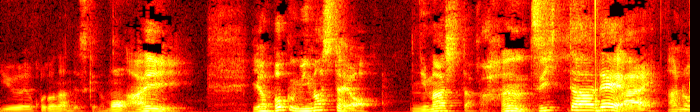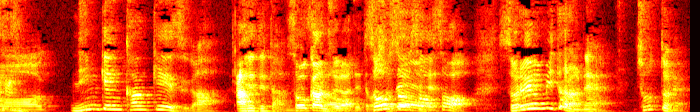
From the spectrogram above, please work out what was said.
いうことなんですけども、はい。いや、僕見ましたよ。見ましたか？うん、ツイッターで、はいあのー 人間関係図があ出てたんですよ。相関図が出てましたねそうそうそうそう。それを見たらね、ちょっとね、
